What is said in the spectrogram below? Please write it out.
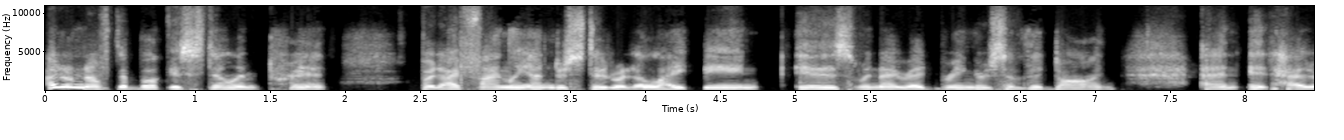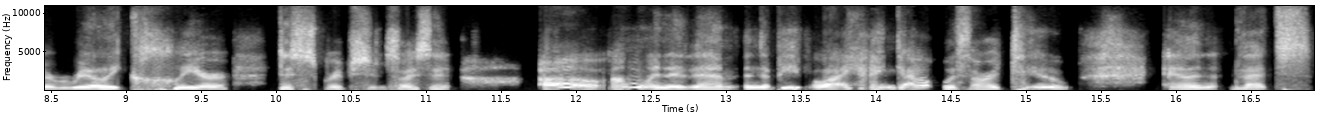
I don't know if the book is still in print, but I finally understood what a light being is when I read Bringers of the Dawn, and it had a really clear description. So I said, oh, I'm one of them. And the people I hang out with are too. And that's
